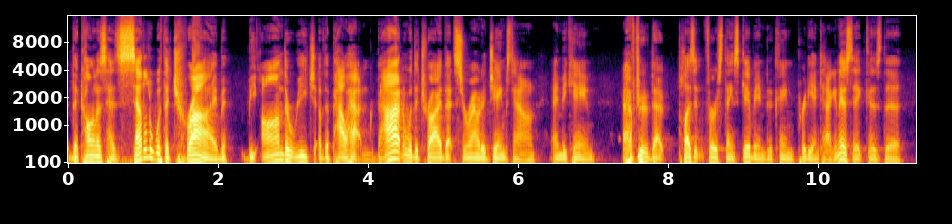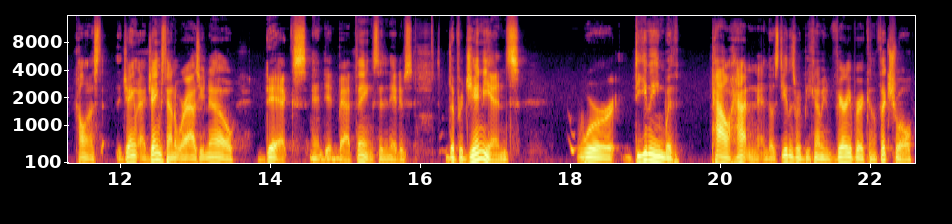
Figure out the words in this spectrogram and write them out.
the colonists had settled with a tribe beyond the reach of the Powhatan. Powhatan were the tribe that surrounded Jamestown and became, after that pleasant first Thanksgiving, became pretty antagonistic because the colonists the at uh, Jamestown were, as you know, dicks and did mm-hmm. bad things to the natives. The Virginians were dealing with Powhatan, and those dealings were becoming very, very conflictual.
